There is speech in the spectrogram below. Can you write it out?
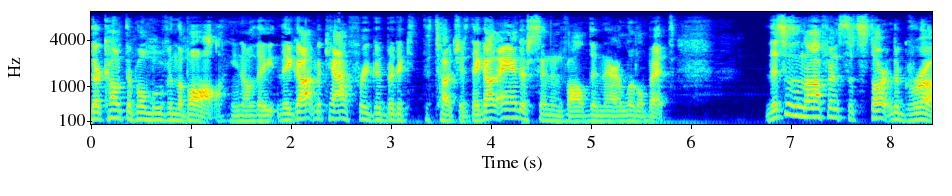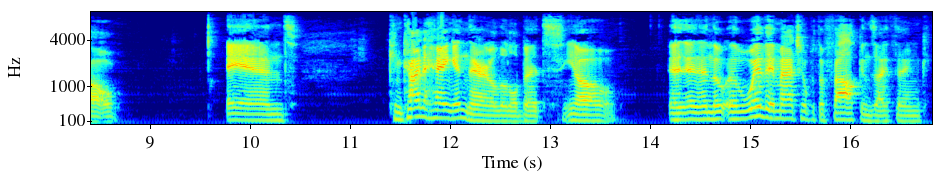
they're comfortable moving the ball. You know, they they got McCaffrey a good bit of touches. They got Anderson involved in there a little bit. This is an offense that's starting to grow, and can kind of hang in there a little bit, you know, and, and, and the, the, way they match up with the Falcons, I think,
